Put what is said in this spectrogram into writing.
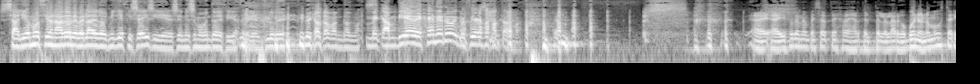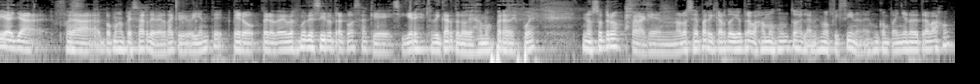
Salió emocionado de ver la de 2016 y es en ese momento decidió hacer el club de, de cazafantasmas. Me cambié de género y me fui a casa fantasma. Ahí, ahí fue cuando empezaste a dejarte el pelo largo. Bueno, no me gustaría ya fuera, vamos a empezar de verdad, querido oyente, pero, pero debemos decir otra cosa que si quieres, Ricardo, lo dejamos para después. Nosotros, para que no lo sepa, Ricardo y yo trabajamos juntos en la misma oficina, es un compañero de trabajo,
